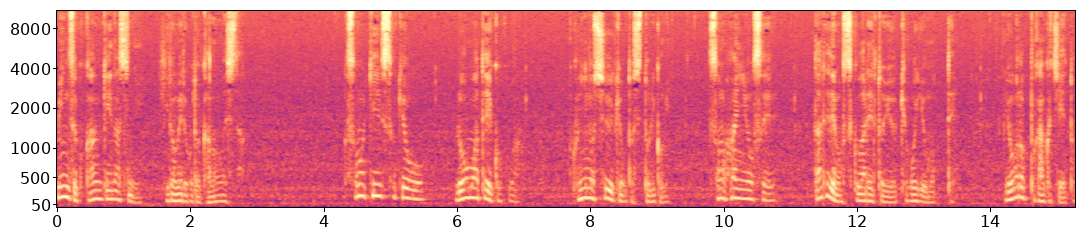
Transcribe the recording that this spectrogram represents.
民族関係なしに広めることが可能でした。そのキリスト教をローマ帝国は国の宗教として取り込みその汎用性誰でも救われるという脅威を持ってヨーロッパ各地へと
